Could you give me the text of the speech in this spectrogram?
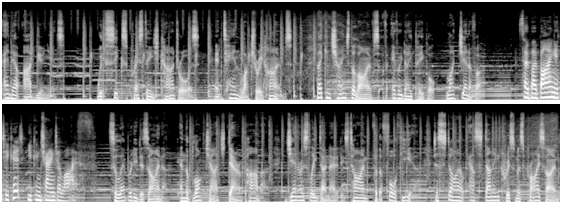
and our art unions. With six prestige car draws and 10 luxury homes, they can change the lives of everyday people like Jennifer. So by buying a ticket, you can change a life. Celebrity designer and the block judge Darren Palmer generously donated his time for the fourth year to style our stunning Christmas prize home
